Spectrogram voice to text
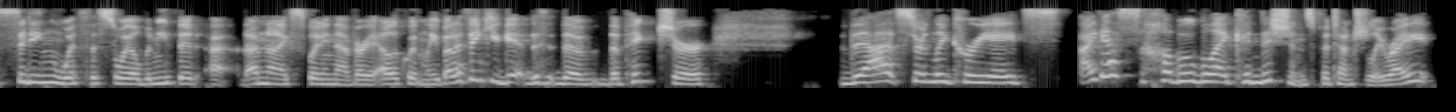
sitting with the soil beneath it. Uh, I'm not explaining that very eloquently, but I think you get the, the, the picture. That certainly creates, I guess, haboob like conditions potentially, right?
